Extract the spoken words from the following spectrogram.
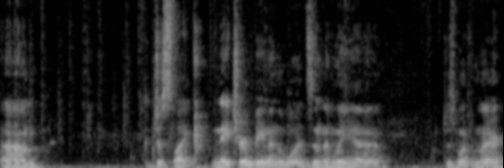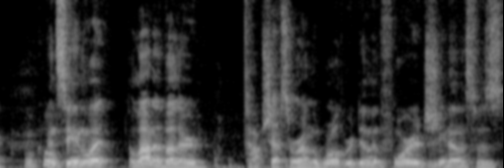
um, just like nature and being in the woods, and then we uh, just went from there. Well, cool. And seeing what a lot of other top chefs around the world were doing with forage, you know, this was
